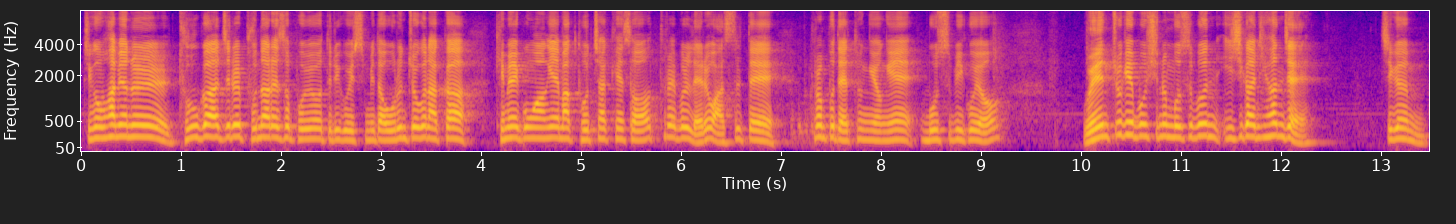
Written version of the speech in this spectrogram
지금 화면을 두 가지를 분할해서 보여드리고 있습니다. 오른쪽은 아까 김해공항에 막 도착해서 트랩을 내려왔을 때 트럼프 대통령의 모습이고요. 왼쪽에 보시는 모습은 이 시간 현재 지금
